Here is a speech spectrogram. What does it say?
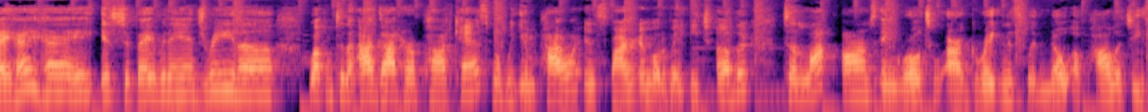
Hey, hey, hey, it's your favorite Andrina. Welcome to the I Got Her podcast, where we empower, inspire, and motivate each other to lock arms and grow to our greatness with no apologies.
